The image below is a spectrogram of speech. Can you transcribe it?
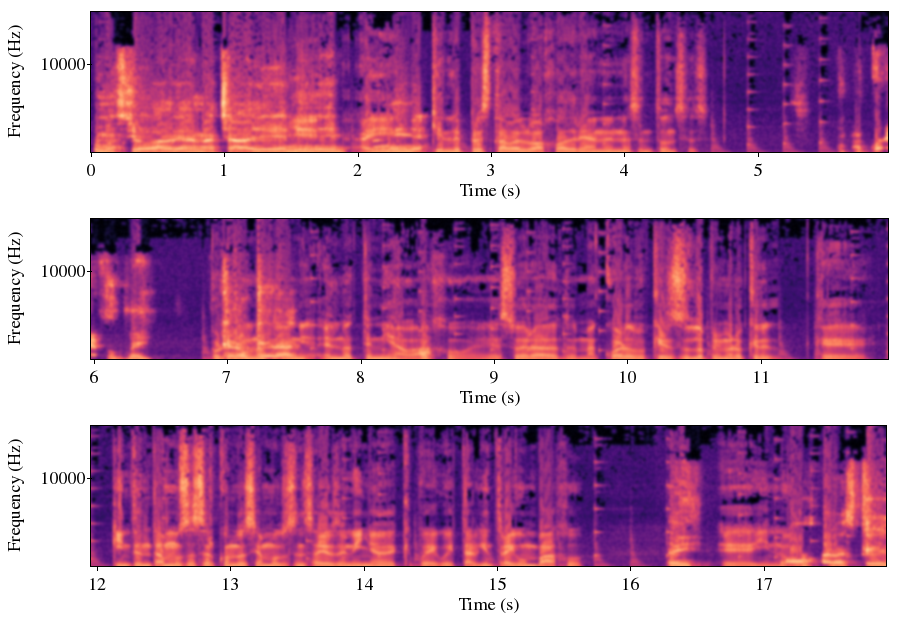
Conoció a Adrián Achaye, niña, ¿Quién le prestaba el bajo a Adrián en ese entonces? No me acuerdo, güey. Porque Creo él, no que era... tenía, él no tenía bajo, Eso era, me acuerdo, porque eso es lo primero que, que, intentamos hacer cuando hacíamos los ensayos de niña, de que, pues, güey, alguien traiga un bajo. Sí. Eh, y no. no. ¿sabes qué?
